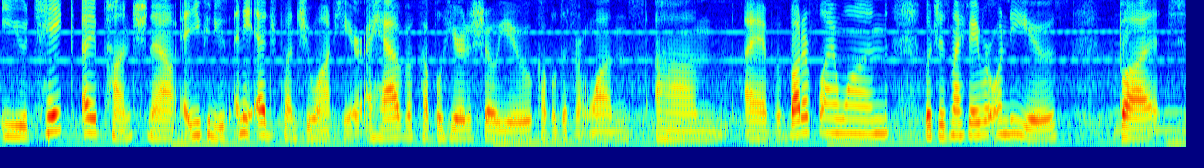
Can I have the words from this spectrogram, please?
you take a punch now you can use any edge punch you want here. I have a couple here to show you a couple different ones. Um, i have a butterfly one which is my favorite one to use but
